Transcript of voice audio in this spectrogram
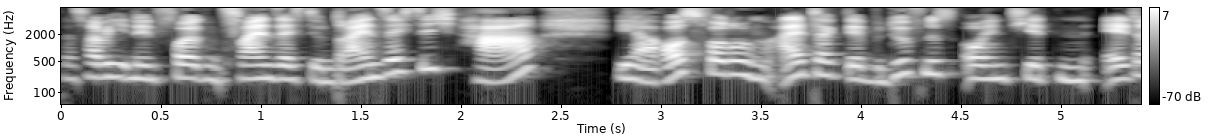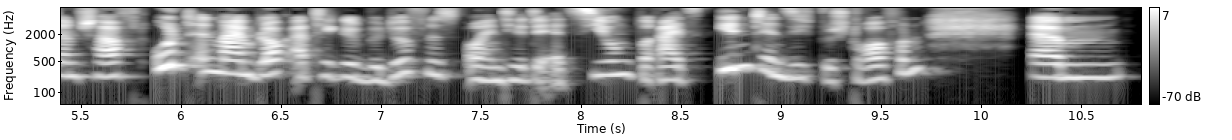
Das habe ich in den Folgen 62 und 63, H, wie Herausforderungen im Alltag der bedürfnisorientierten Elternschaft und in meinem Blogartikel Bedürfnisorientierte Erziehung bereits intensiv besprochen. Ähm,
